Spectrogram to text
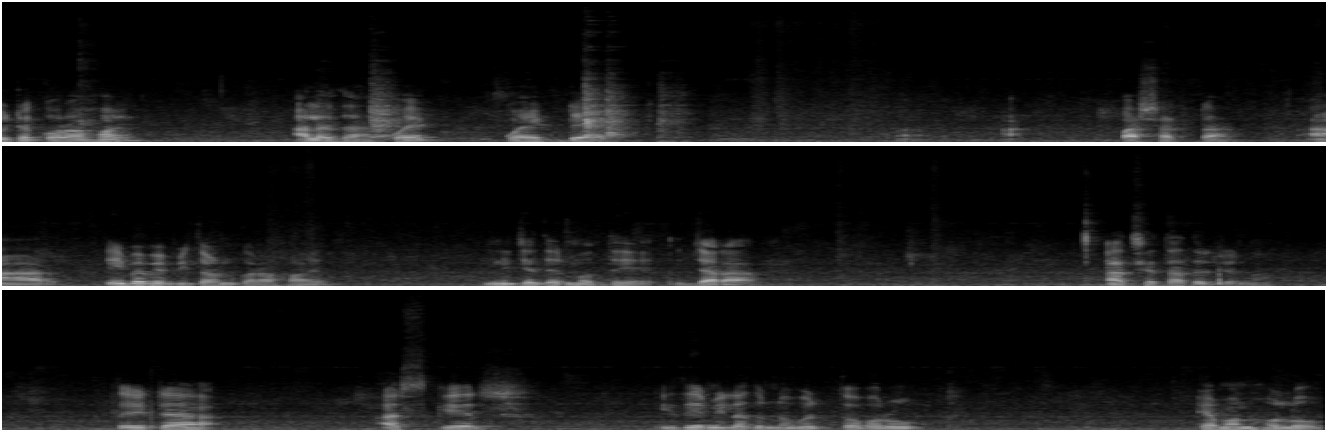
ওইটা করা হয়। আলাদা কয়েক কয়েক ড্যাগ পাঁচ আর এইভাবে বিতরণ করা হয় নিজেদের মধ্যে যারা আছে তাদের জন্য। তো এটা আজকের ঈদে মিলাদুন্নবীর তবরক কেমন হলো?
